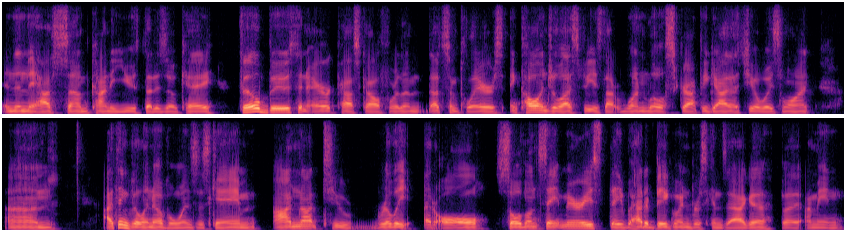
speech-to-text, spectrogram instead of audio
and then they have some kind of youth that is okay. Phil Booth and Eric Paschall for them, that's some players. And Collin Gillespie is that one little scrappy guy that you always want. Um, I think Villanova wins this game. I'm not too really at all sold on St. Mary's. They've had a big win versus Gonzaga, but I mean,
